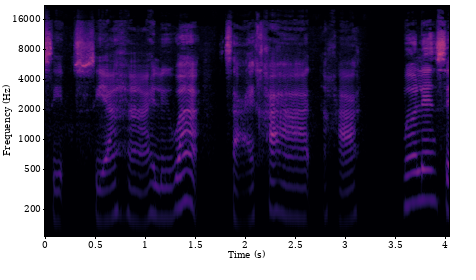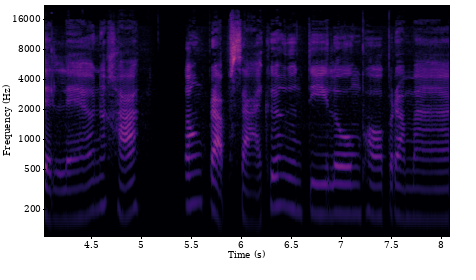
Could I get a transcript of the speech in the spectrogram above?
เสียเสียหายหรือว่าสายขาดนะคะ เมื่อเล่นเสร็จแล้วนะคะ ต้องปรับสายเครื่องดนตรีลงพอประมาณ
